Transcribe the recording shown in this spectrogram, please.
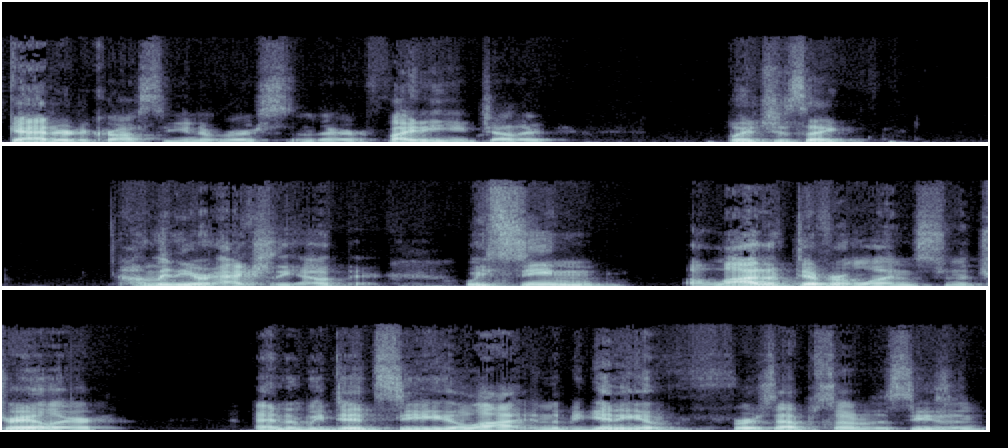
scattered across the universe and they're fighting each other. But it's just like how many are actually out there? We've seen a lot of different ones from the trailer, and we did see a lot in the beginning of first episode of the season.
